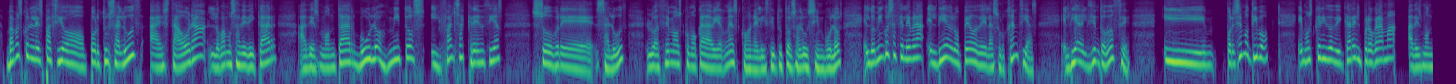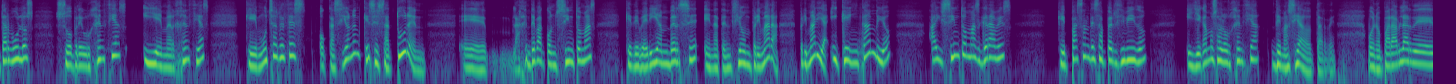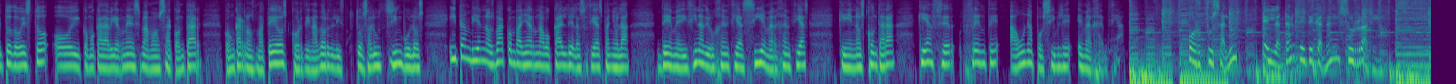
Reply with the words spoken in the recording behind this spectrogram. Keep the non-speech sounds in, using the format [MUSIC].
Vamos con el espacio Por tu Salud. A esta hora lo vamos a dedicar a desmontar bulos, mitos y falsas creencias sobre salud. Lo hacemos como cada viernes con el Instituto Salud Sin Bulos. El domingo se celebra el Día Europeo de las Urgencias, el Día del 112. Y por ese motivo hemos querido dedicar el programa a desmontar bulos sobre urgencias y emergencias que muchas veces ocasionan que se saturen. Eh, la gente va con síntomas que deberían verse en atención primaria, primaria y que en cambio hay síntomas graves que pasan desapercibidos y llegamos a la urgencia demasiado tarde. Bueno, para hablar de todo esto, hoy, como cada viernes, vamos a contar con Carlos Mateos, coordinador del Instituto Salud Símbolos, y también nos va a acompañar una vocal de la Sociedad Española de Medicina de Urgencias y Emergencias, que nos contará qué hacer frente a una posible emergencia. Por tu salud, en la tarde de Canal Sur Radio.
